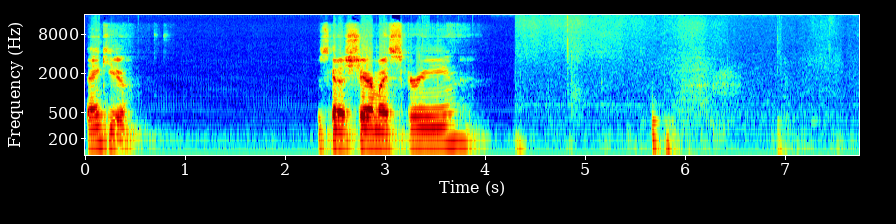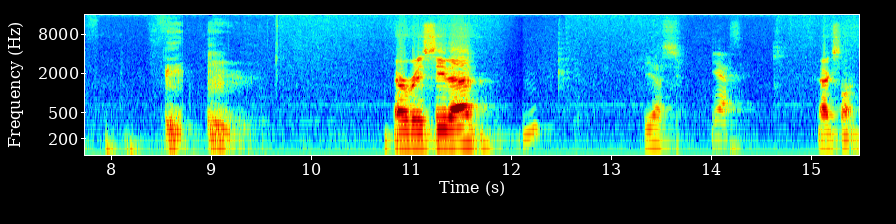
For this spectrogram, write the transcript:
Thank you. Just going to share my screen. Everybody see that? Yes. Yes. Excellent.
